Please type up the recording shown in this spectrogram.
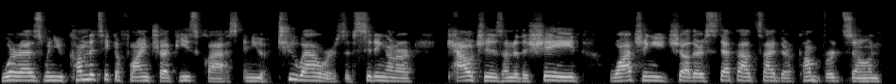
Whereas when you come to take a flying trapeze class and you have two hours of sitting on our couches under the shade, watching each other step outside their comfort zone,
